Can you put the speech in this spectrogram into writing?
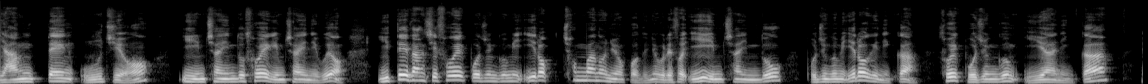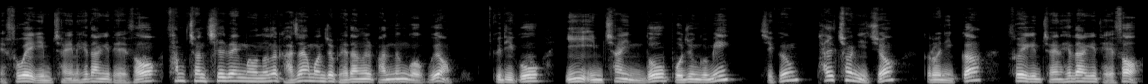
양땡 우지요. 이 임차인도 소액 임차인이고요. 이때 당시 소액 보증금이 1억 1천만 원이었거든요. 그래서 이 임차인도 보증금이 1억이니까 소액 보증금 이하니까 소액 임차인에 해당이 돼서 3,700만 원을 가장 먼저 배당을 받는 거고요. 그리고 이 임차인도 보증금이 지금 8천이죠. 그러니까 소액 임차인에 해당이 돼서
